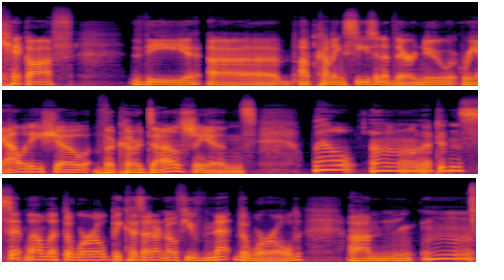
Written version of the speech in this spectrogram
kick off the uh, upcoming season of their new reality show, The Kardashians. Well, uh, that didn't sit well with the world because I don't know if you've met the world. Um, mm,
